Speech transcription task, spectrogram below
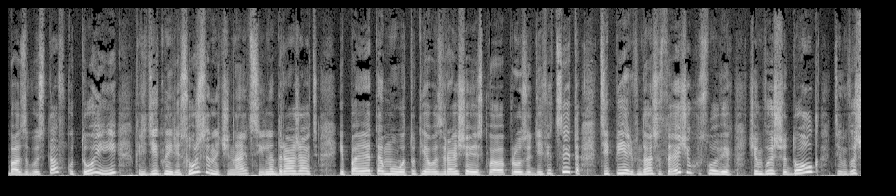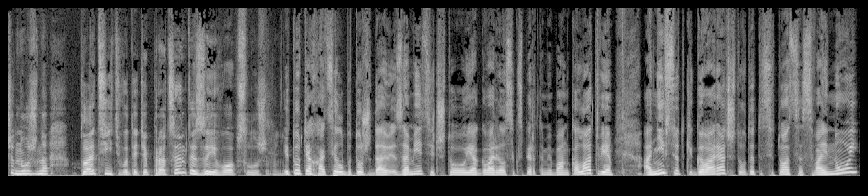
базовую ставку, то и кредитные ресурсы начинают сильно дорожать. И поэтому вот тут я возвращаюсь к вопросу дефицита. Теперь в наших настоящих условиях, чем выше долг, тем выше нужно платить вот эти проценты за его обслуживание. И тут я хотела бы тоже да, заметить, что я говорила с экспертами Банка Латвии, они все-таки говорят, что вот эта ситуация с войной,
